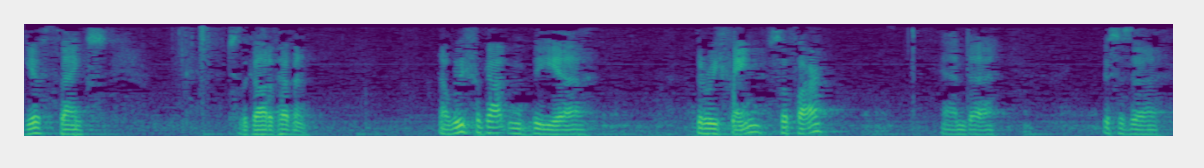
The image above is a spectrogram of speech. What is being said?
Give thanks to the God of heaven. Now we've forgotten the uh, the refrain so far, and uh, this is a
